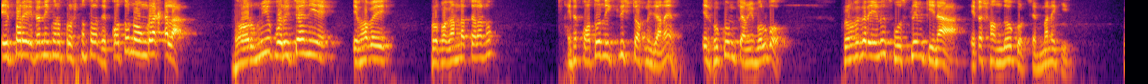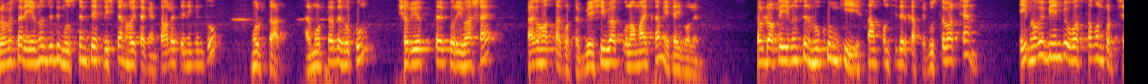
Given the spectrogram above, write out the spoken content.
এরপরে এটা নিয়ে কোনো প্রশ্ন তোলা যায়, কত নোংরা খেলা। ধর্মীয় পরিচয় নিয়ে এভাবে প্রপাগান্ডা চালানো। এটা কত নিকৃষ্ট আপনি জানেন? এর হুকুম কি আমি বলব? প্রফেসর ইউনুস মুসলিম কিনা এটা সন্দেহ করছেন মানে কি? প্রফেসর ইউনুস যদি মুসলিম থেকে খ্রিস্টান হয়ে থাকেন, তাহলে তিনি কিন্তু মুরতাদ। আর মুরতাদের হুকুম শরীয়তের পরিভাষায় তাকে হত্যা করতে হবে। বেশিরভাগ ওলামা ইকরাম এটাই বলেন। তাহলে ডক্টর ইউনুসের হুকুম কি ইসলামপন্থীদের কাছে, বুঝতে পারছেন? এইভাবে বিএনপি উপস্থাপন করছে।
